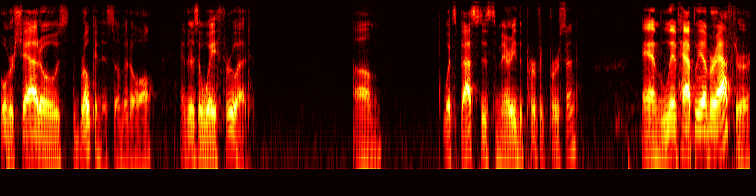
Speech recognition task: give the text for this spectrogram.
overshadows the brokenness of it all, and there's a way through it. Um, what's best is to marry the perfect person and live happily ever after.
